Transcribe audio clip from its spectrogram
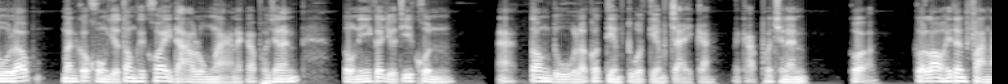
ดูแล้วมันก็คงจะต้องค่อย ๆ ดาวลงมานะครับ เพราะฉะนั้นตรงนี้ก็อยู่ที่คนต้องดูแล้วก็เตรียมตัวเตรียมใจกันนะครับ เพราะฉะนั้นก็ก็เล่าให้ท่านฟัง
